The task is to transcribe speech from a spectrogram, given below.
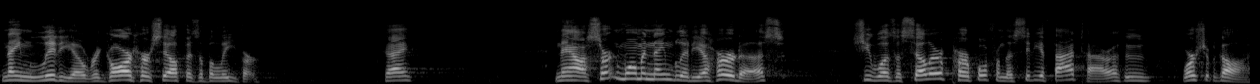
named Lydia regard herself as a believer? Okay? Now, a certain woman named Lydia heard us. She was a seller of purple from the city of Thyatira who worshiped God.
